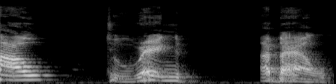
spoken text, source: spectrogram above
How to ring a bell.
